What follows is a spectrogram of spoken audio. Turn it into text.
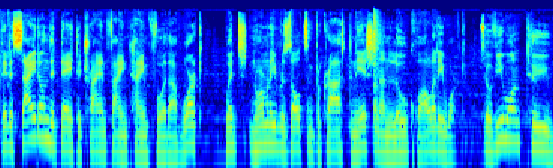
they decide on the day to try and find time for that work which normally results in procrastination and low quality work. So if you want to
